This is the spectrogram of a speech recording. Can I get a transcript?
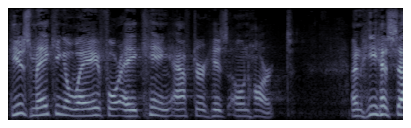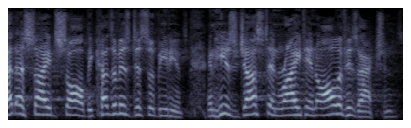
He is making a way for a king after his own heart. And he has set aside Saul because of his disobedience. And he is just and right in all of his actions.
